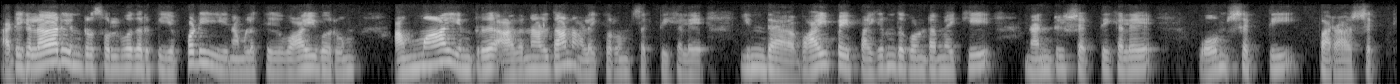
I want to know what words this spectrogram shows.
அடிகளார் என்று சொல்வதற்கு எப்படி நம்மளுக்கு வாய் வரும்? அம்மா என்று அதனால் தான் அழைக்கிறோம் சக்திகளே. இந்த வாய்ப்பை பகிர்ந்து கொண்டமைக்கு நன்றி சக்திகளே. ஓம் சக்தி, பராசக்தி.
